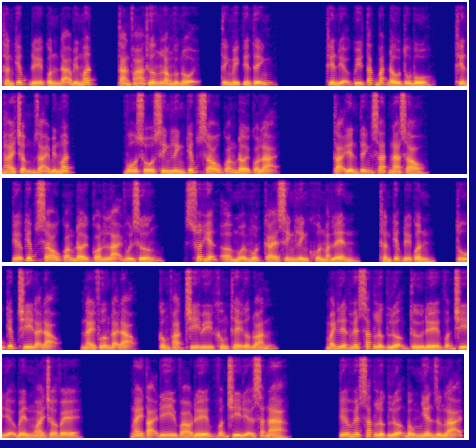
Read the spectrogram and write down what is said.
thần kiếp đế quân đã biến mất, tàn phá thương long vực nội tính mịch tiến tĩnh. Thiên địa quy tắc bắt đầu tu bổ, thiên hai chậm rãi biến mất. Vô số sinh linh kiếp sau quãng đời còn lại. Tại yên tĩnh sát na sau, kia kiếp sau quãng đời còn lại vui sướng, xuất hiện ở mỗi một cái sinh linh khuôn mặt lên, thần kiếp đế quân, tu kiếp chi đại đạo, này phương đại đạo, công phạt chi uy không thể ước đoán. Mạnh liệt huyết sắc lực lượng từ đế vẫn chi địa bên ngoài trở về. Ngay tại đi vào đế vẫn chi địa sát na kia huyết sắc lực lượng bỗng nhiên dừng lại,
